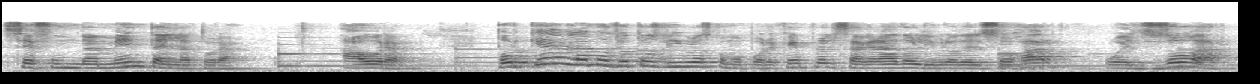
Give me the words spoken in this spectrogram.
se fundamenta en la Torah. Ahora, ¿por qué hablamos de otros libros como por ejemplo el sagrado libro del Zohar o el Zohar?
